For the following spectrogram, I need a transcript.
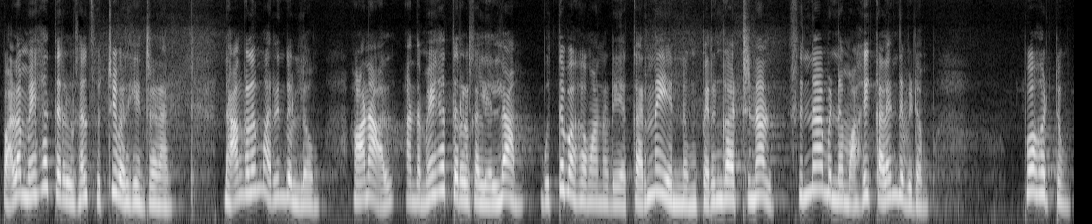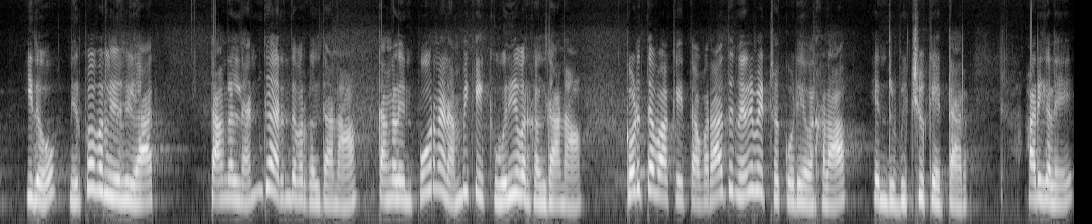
பல மேகத்திரல்கள் சுற்றி வருகின்றன. நாங்களும் அறிந்துள்ளோம். ஆனால் அந்த மேகத்திரல்கள் எல்லாம் புத்த பகவானுடைய கருணை என்னும் பெருங்காற்றினால் சின்னாபின்னமாகி கலைந்துவிடும். போகட்டும் இதோ நிற்பவர்கள் யார்? தாங்கள் நன்கு அறிந்தவர்கள்தானா? தங்களின் பூர்ண நம்பிக்கைக்கு உரியவர்கள்தானா? கொடுத்த வாக்கை தவறாது நிறைவேற்றக்கூடியவர்களா? என்று பிக்ஷு கேட்டார். அடிகளே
